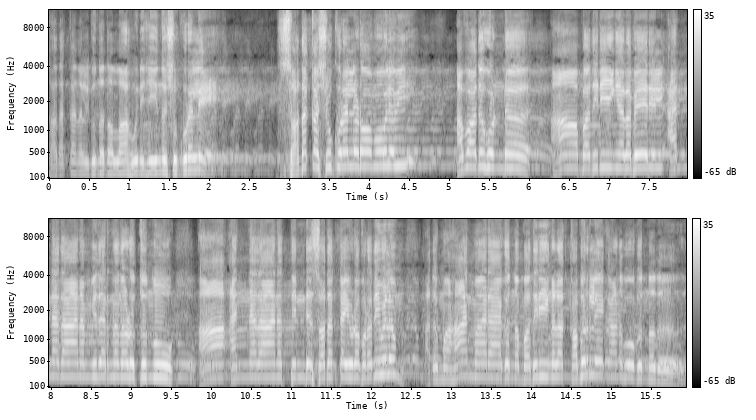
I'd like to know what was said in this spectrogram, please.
സതക്ക നൽകുന്നത് അള്ളാഹുവിന് ചെയ്യുന്ന ശുക്രല്ലേ? സതക്ക ശുക്രല്ലടോ മൗലവി? അപ്പൊ അതുകൊണ്ട് ആ ബദിരീങ്ങളുടെ പേരിൽ അന്നദാനം വിതരണം നടത്തുന്നു. ആ അന്നദാനത്തിന്റെ സദക്കയുടെ പ്രതിഫലം അത് മഹാന്മാരാകുന്ന ബദിരീങ്ങളെ കബറിലേക്കാണ് പോകുന്നത്.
